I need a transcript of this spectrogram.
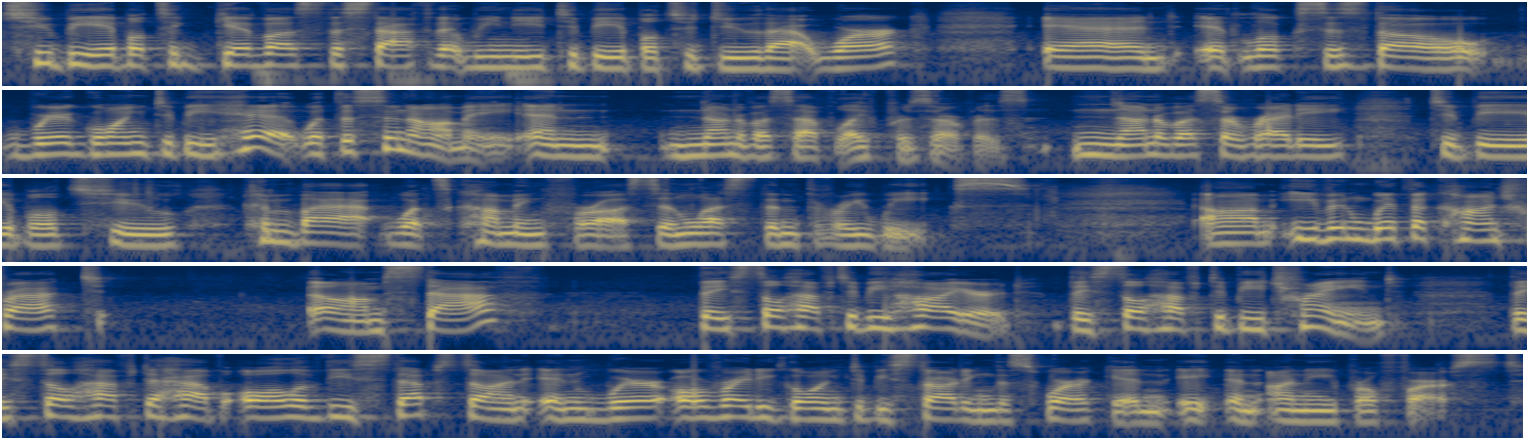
to be able to give us the staff that we need to be able to do that work. And it looks as though we're going to be hit with the tsunami, and none of us have life preservers. None of us are ready to be able to combat what's coming for us in less than three weeks. Um, even with a contract um, staff, they still have to be hired, they still have to be trained. They still have to have all of these steps done, and we're already going to be starting this work in, in on April 1st.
